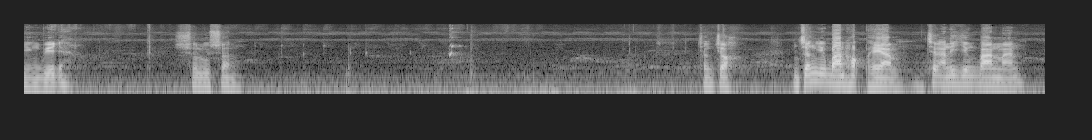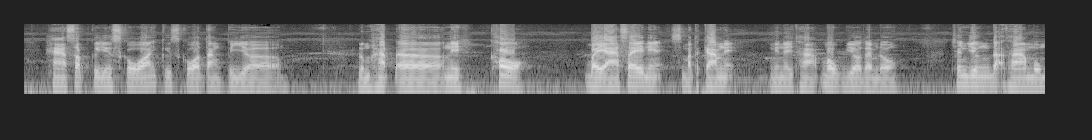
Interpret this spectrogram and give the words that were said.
យើងវាច solution ចឹងចុះអញ្ចឹងយើងបាន65អញ្ចឹងអានេះយើងបានប៉ុន្មាន50គឺយើងស្គាល់ហើយគឺស្គាល់តាំងពីលំហាត់នេះខ 3AC នេះសមត្ថកម្មនេះមានន័យថាបោកយកតែម្ដងអញ្ចឹងយើងដាក់ថាមុំ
